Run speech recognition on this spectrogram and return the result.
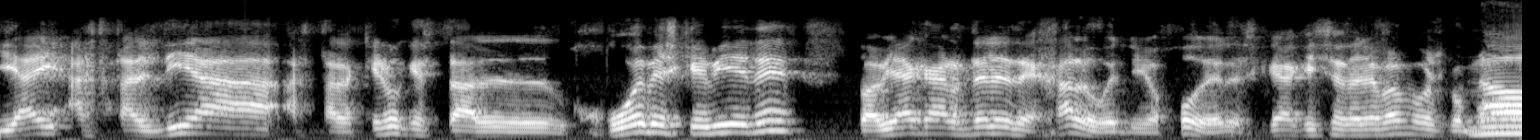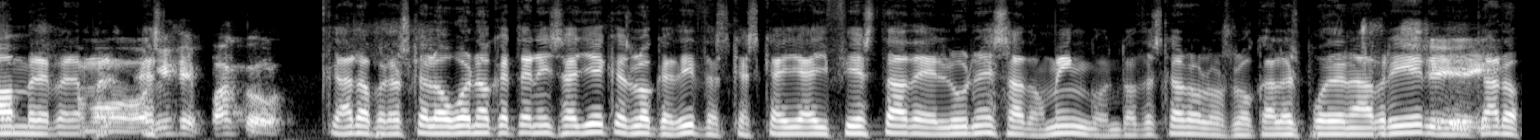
y hay hasta el día, hasta el- creo que hasta el jueves que viene, todavía carteles de Halloween. Digo, joder, es que aquí se celebra pues como, No, hombre, pero- como pero es- dice Paco. Claro, pero es que lo bueno que tenéis allí, que es lo que dices, que es que ahí hay fiesta de lunes a domingo. Entonces, claro, los locales pueden abrir y Sí. claro,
